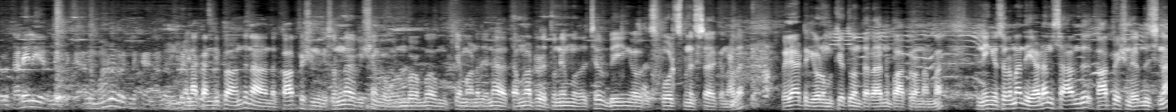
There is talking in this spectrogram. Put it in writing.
ஒரு தடையிலேயே இருந்துருக்கு அந்த மாணவர்களுக்கு நான் கண்டிப்பாக வந்து நான் அந்த கார்ப்பரேஷன் நீங்கள் சொன்ன விஷயம் ரொம்ப ரொம்ப முக்கியமானது. ஏன்னா தமிழ்நாட்டோட துணை முதலமைச்சர் பீயிங் ஒரு ஸ்போர்ட்ஸ் மினிஸ்டராக இருக்கனால விளையாட்டுக்கு எவ்வளோ முக்கியத்துவம் தர்றாருன்னு பார்க்குறோம் நம்ம. நீங்கள் சொல்கிற மாதிரி அந்த இடம் சார்ந்து கார்ப்பரேஷன் இருந்துச்சுன்னா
